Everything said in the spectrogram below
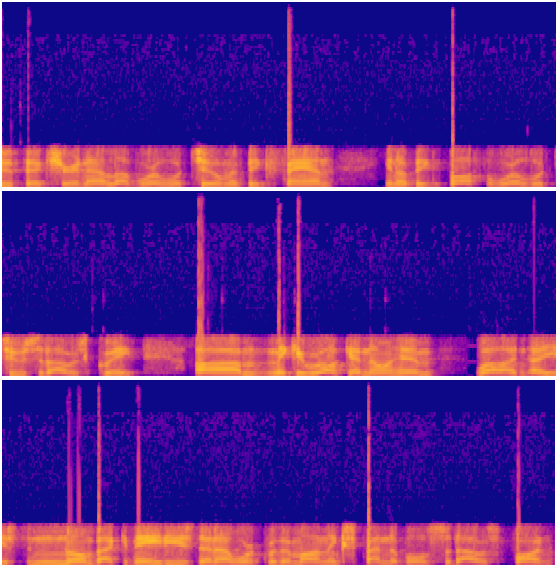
II picture, and I love World War II. I'm a big fan, you know, big buff of World War II, so that was great. Um, Mickey Rourke, I know him well, I, I used to know him back in the 80s. Then I worked with him on Expendables, so that was fun.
